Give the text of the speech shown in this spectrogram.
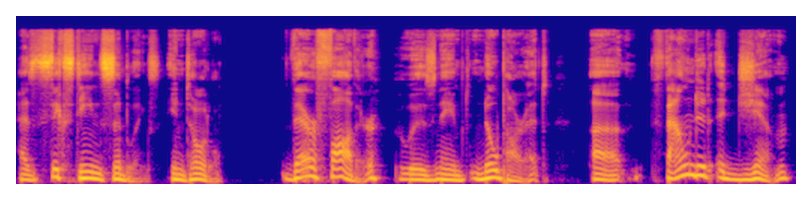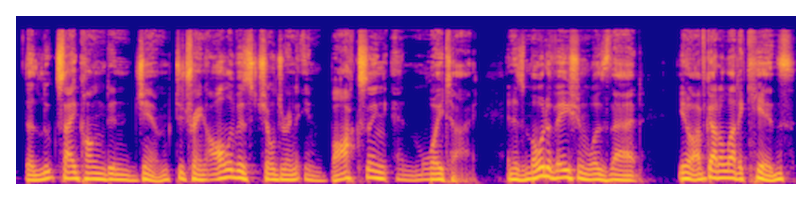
has 16 siblings in total. Their father, who is named Noparet, uh, founded a gym, the Looksaikongdin Gym, to train all of his children in boxing and Muay Thai. And his motivation was that, you know, I've got a lot of kids.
